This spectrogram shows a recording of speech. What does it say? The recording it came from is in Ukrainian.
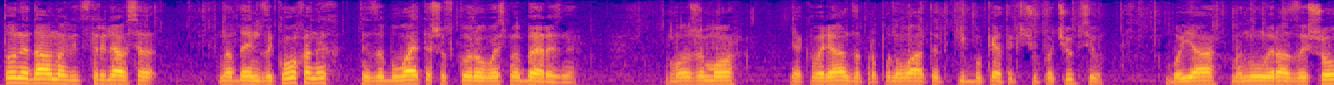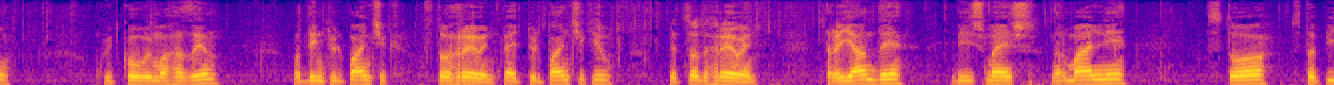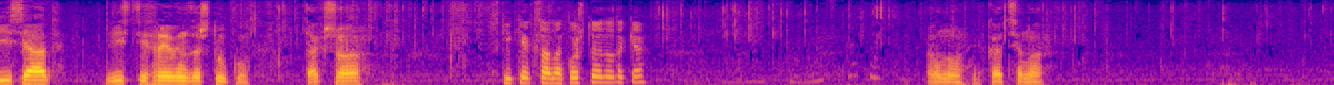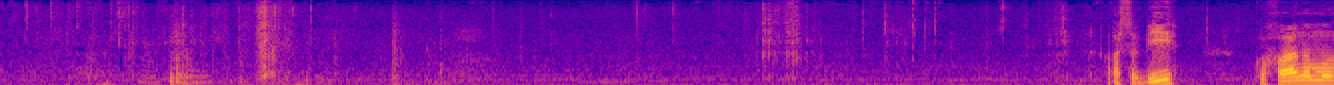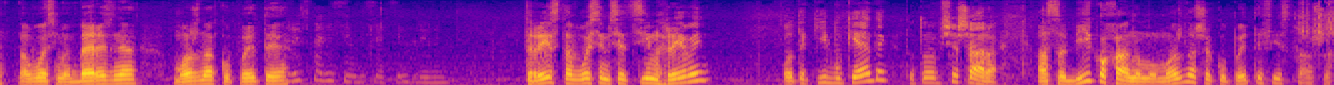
Хто недавно відстрілявся на День закоханих, не забувайте, що скоро 8 березня. Можемо, як варіант, запропонувати такий букетик чупа-чупсів, бо я минулий раз зайшов в квітковий магазин. Один тюльпанчик 100 гривень, 5 тюльпанчиків 500 гривень. Троянди більш-менш нормальні 100, 150, 200 гривень за штуку. Так що, скільки Оксана коштує то таке? А ну, яка ціна? А собі, коханому, на 8 березня можна купити 387 гривень. 387 гривень. Отакий букетик, то то взагалі шара. А собі, коханому, можна ще купити фісташок.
